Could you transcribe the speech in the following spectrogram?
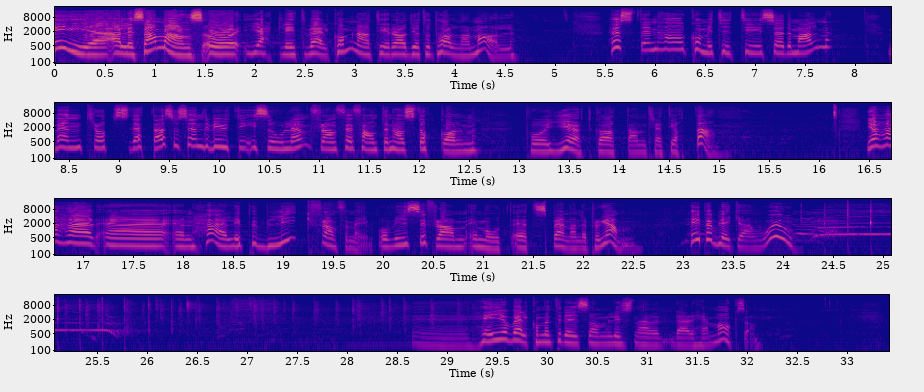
Hej allesammans och hjärtligt välkomna till Radio Total Normal. Hösten har kommit hit till Södermalm, men trots detta så sänder vi ute i solen framför Fountain House Stockholm på Götgatan 38. Jag har här eh, en härlig publik framför mig och vi ser fram emot ett spännande program. Hej publiken! Woo! Eh, hej och välkommen till dig som lyssnar där hemma också.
